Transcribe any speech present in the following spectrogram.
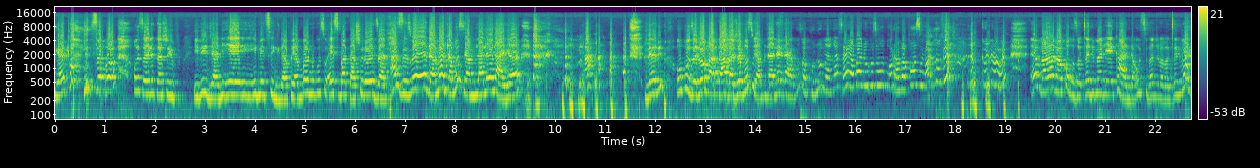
ngiyaxolisa use leadership ibinjani i- i-meeting lapho? Yabona ukuthi u-esibagashule wenzani? Azizwe enamandla musiyamlalela ke then ubuze lo magama nje bese uyamlalela kuzokhuluma kasayabani ukuthi uRamaphosa bazokhuluma emva kalokho kuzocela imali ekhanda. Uthi manje baba ngicela imali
